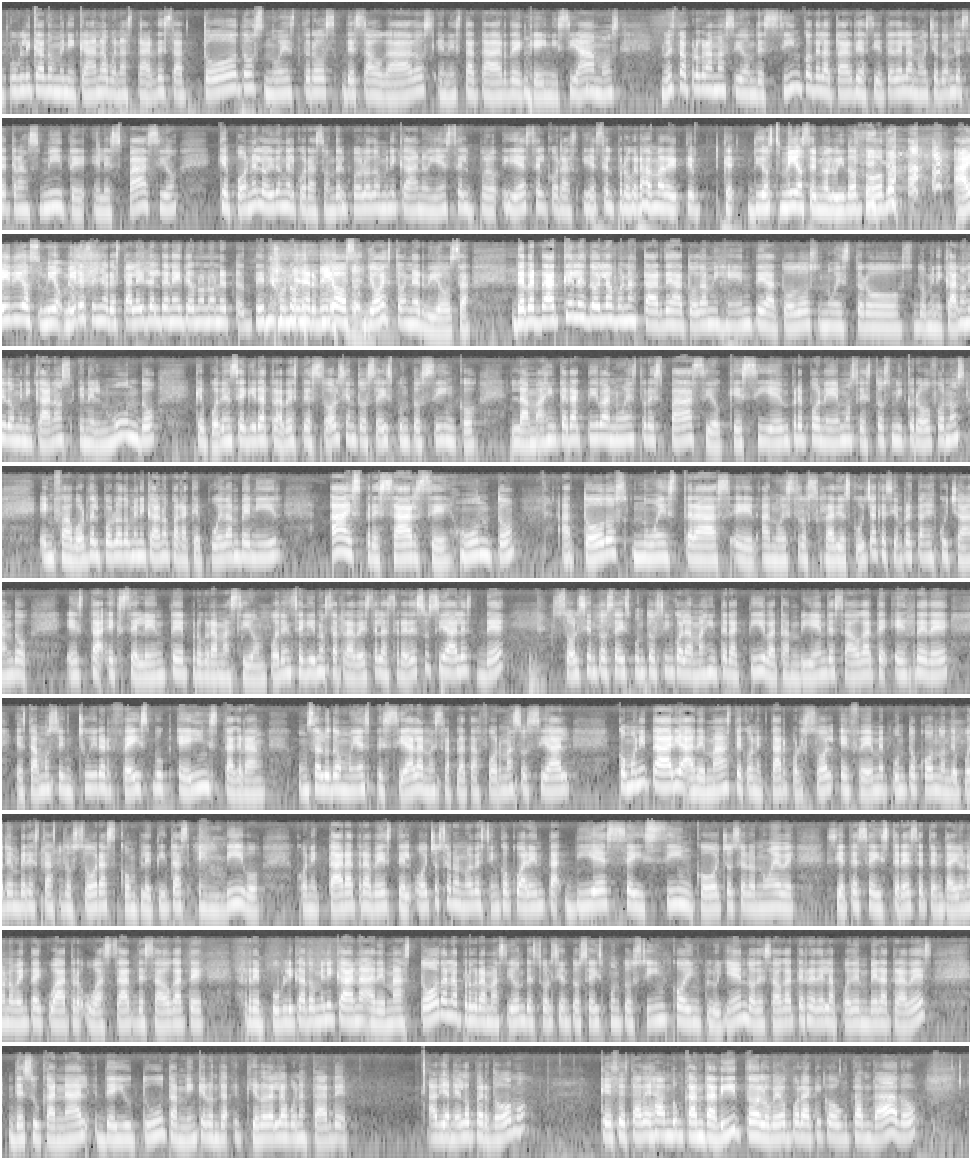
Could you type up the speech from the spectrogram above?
República Dominicana, buenas tardes a todos nuestros desahogados en esta tarde que iniciamos nuestra programación de 5 de la tarde a 7 de la noche, donde se transmite el espacio que pone el oído en el corazón del pueblo dominicano y es el pro- y es el coraz- y es el programa de que, que- Dios mío se me olvidó todo. Ay, Dios mío, mire señor, esta ley del DNI tiene uno, uno nervioso. Yo estoy nerviosa. De verdad que les doy las buenas tardes a toda mi gente, a todos nuestros dominicanos y dominicanos en el mundo que pueden seguir a través de Sol 106.5, la más interactiva, nuestro espacio, que siempre ponemos estos micrófonos en favor del pueblo dominicano para que puedan venir a expresarse junto todos nuestras, eh, a nuestros radioescuchas que siempre están escuchando esta excelente programación. Pueden seguirnos a través de las redes sociales de Sol 106.5, la más interactiva, también Desahógate RD. Estamos en Twitter, Facebook e Instagram. Un saludo muy especial a nuestra plataforma social comunitaria, además de conectar por solfm.com, donde pueden ver estas dos horas completitas en vivo. Conectar a través del 809-540-1065, 809-763-7194, WhatsApp Desahógate República Dominicana. Además, toda la programación de Sol 106.5, incluyendo Desahógate RD, la pueden ver a través de su canal de YouTube. También quiero, quiero dar las buenas tardes a Vianelo Perdomo, que se está dejando un candadito, lo veo por aquí con un candado.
